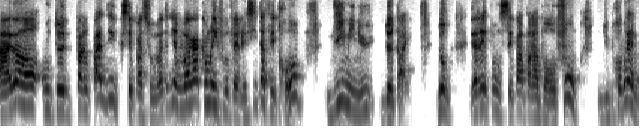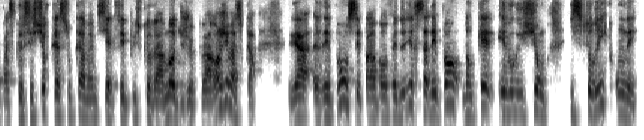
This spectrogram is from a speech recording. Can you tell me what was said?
alors on ne te parle pas dit que c'est pas ça. On va te dire voilà comment il faut faire. Et si tu as fait trop, diminue de taille. Donc la réponse, c'est pas par rapport au fond du problème, parce que c'est sûr qu'Asuka, même si elle fait plus que 20 modes, je peux arranger ma souka. La réponse, c'est par rapport au fait de dire ça dépend dans quelle évolution historique on est.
